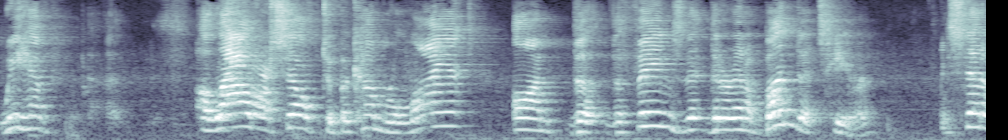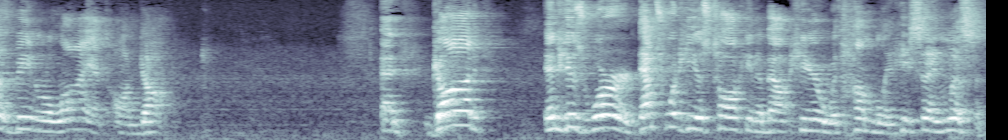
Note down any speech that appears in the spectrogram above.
we have allowed ourselves to become reliant on the, the things that, that are in abundance here instead of being reliant on God. And God, in His Word, that's what He is talking about here with humbling. He's saying, listen,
